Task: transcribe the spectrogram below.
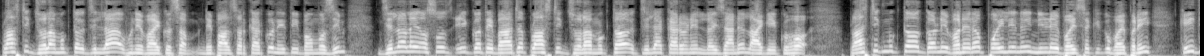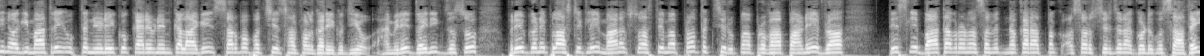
प्लास्टिक झोला मुक्त जिल्ला हुने भएको छ। नेपाल सरकारको नीति बमोजिम। जिल्लालाई असोज एक गतेबाट प्लास्टिक झोला मुक्त जिल्ला कार्यान्वयन लैजान लागेको हो। प्लास्टिक मुक्त गर्ने भनेर पहिले नै निर्णय भइसकेको भए पनि केही दिन अघि मात्रै उक्त निर्णयको कार्यान्वयनका लागि सर्वपक्षीय छलफल गरेको थियो। हामीले दैनिक जसो प्रयोग गर्ने प्लास्टिकले मानव स्वास्थ्यमा प्रत्यक्ष रूपमा प्रभाव पार्ने र त्यसले वातावरणमा समेत नकारात्मक असर सिर्जना गरेको साथै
